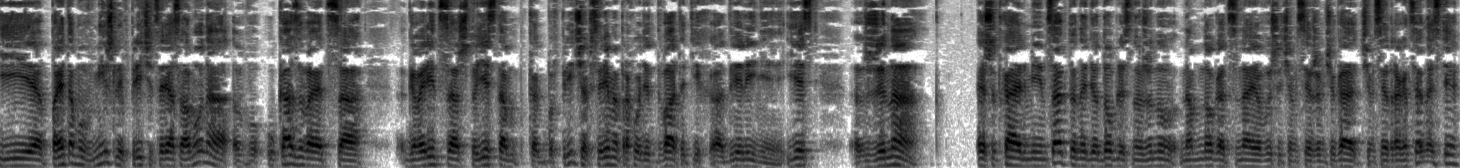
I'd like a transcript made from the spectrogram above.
И поэтому в Мишле, в притче царя Соломона, указывается, говорится, что есть там, как бы в притчах все время проходит два таких, э, две линии. Есть жена Эшетхайль Миимца, кто найдет доблестную жену, намного цена ее выше, чем все жемчуга, чем все драгоценности.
